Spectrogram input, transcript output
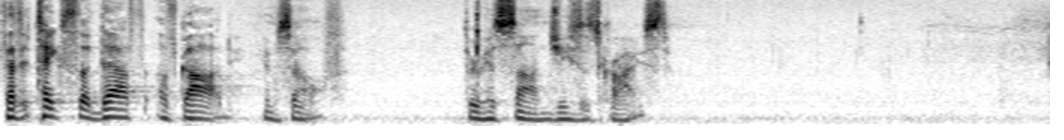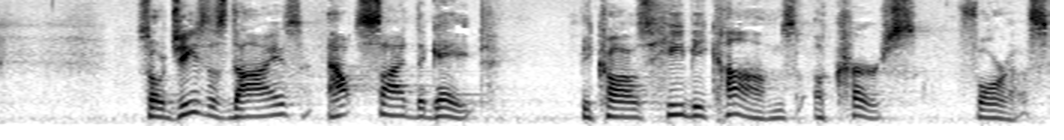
that it takes the death of God Himself through His Son, Jesus Christ. So Jesus dies outside the gate because he becomes a curse for us,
